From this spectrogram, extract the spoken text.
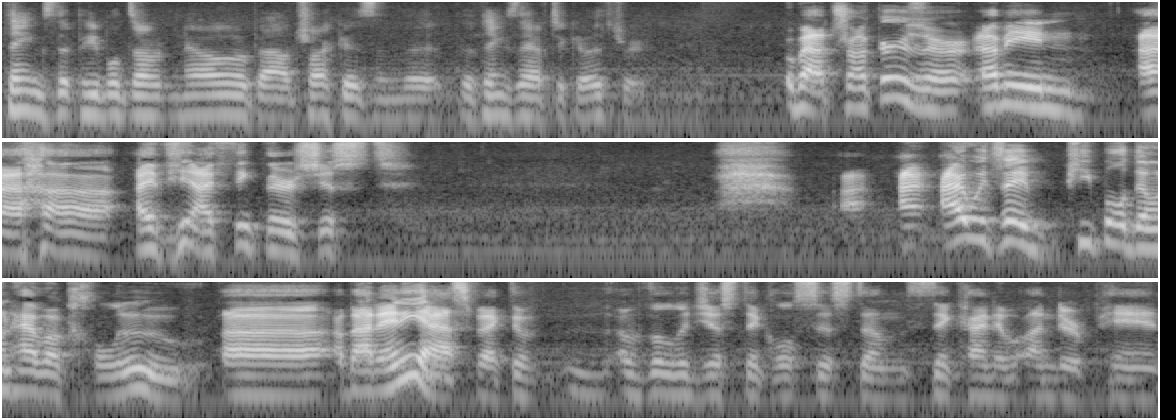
things that people don't know about truckers and the, the things they have to go through? About truckers, or I mean, uh, I th- I think there's just. I, I would say people don't have a clue uh, about any aspect of, of the logistical systems that kind of underpin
